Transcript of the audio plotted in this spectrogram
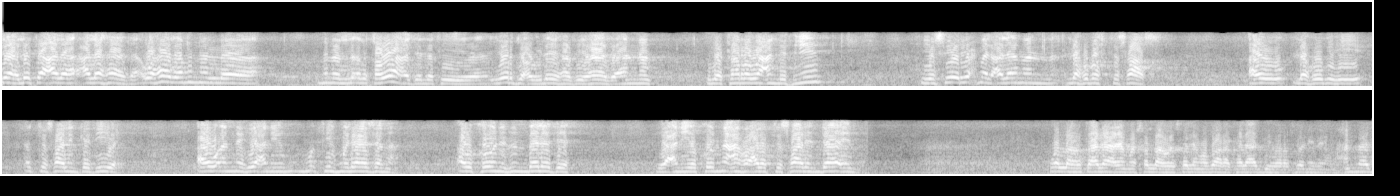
ذلك على على هذا. وهذا من من القواعد التي يرجع إليها في هذا أن إذا كان روى عن الاثنين يصير يحمل على من له باختصاص أو له به اتصال كثير أو أنه يعني فيه ملازمة أو كونه من بلده يعني يكون معه على اتصال دائم. والله تعالى أعلم وصلى الله وسلم وبارك على عبده ورسوله نبينا محمد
